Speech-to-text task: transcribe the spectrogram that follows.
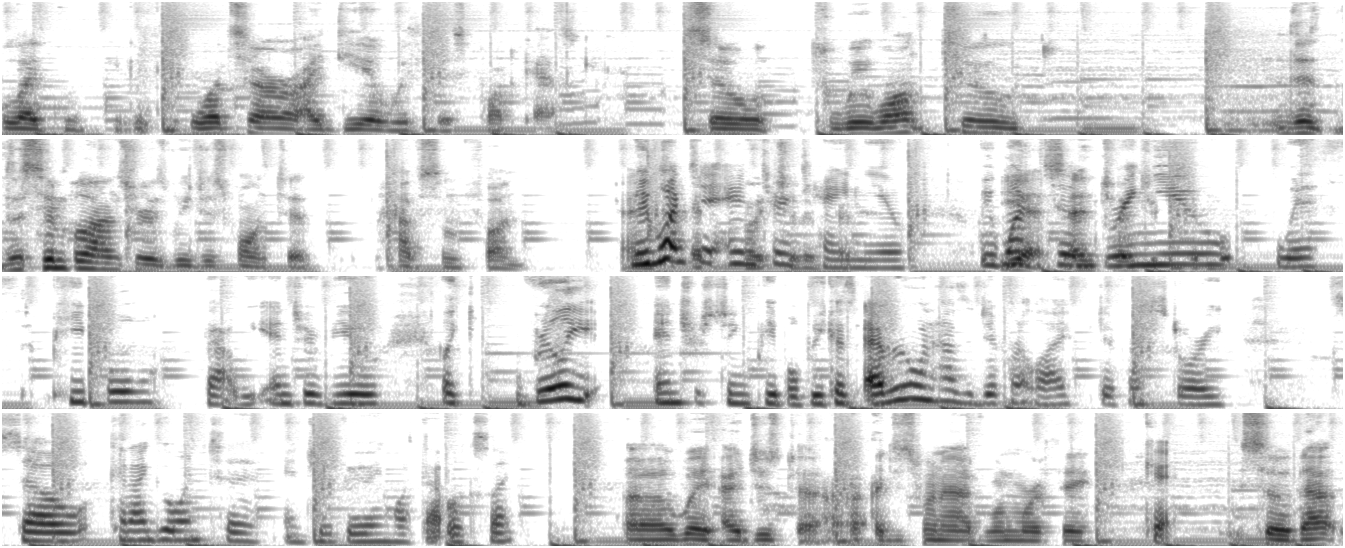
like? What's our idea with this podcast? So we want to. The the simple answer is we just want to have some fun. We want to get know each other entertain you. We want Yes, to bring you with people that we interview, like really interesting people, because everyone has a different life, different story. So, can I go into interviewing what that looks like? Uh, wait, I just uh, I just want to add one more thing. Okay. So that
